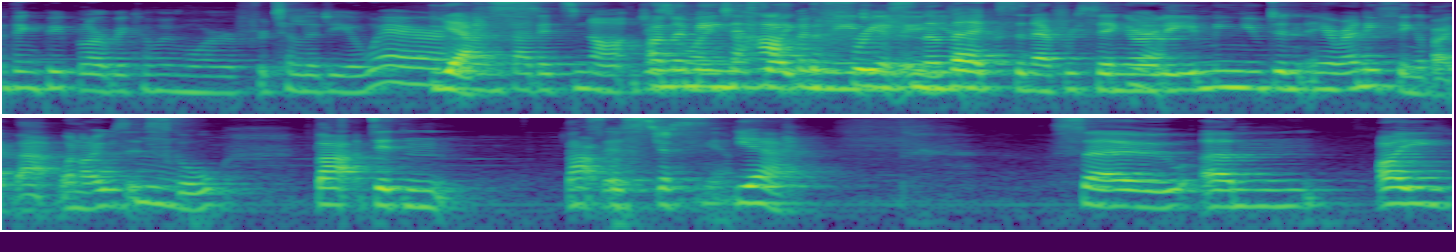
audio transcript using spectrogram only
I think people are becoming more fertility aware Yes. and that it's not just and I mean, to it's like the freezing of yeah. eggs and everything Yeah. early. I mean, you didn't hear anything about that when I was at Mm. school. That didn't. That Exist, was just yeah. yeah. So um, I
